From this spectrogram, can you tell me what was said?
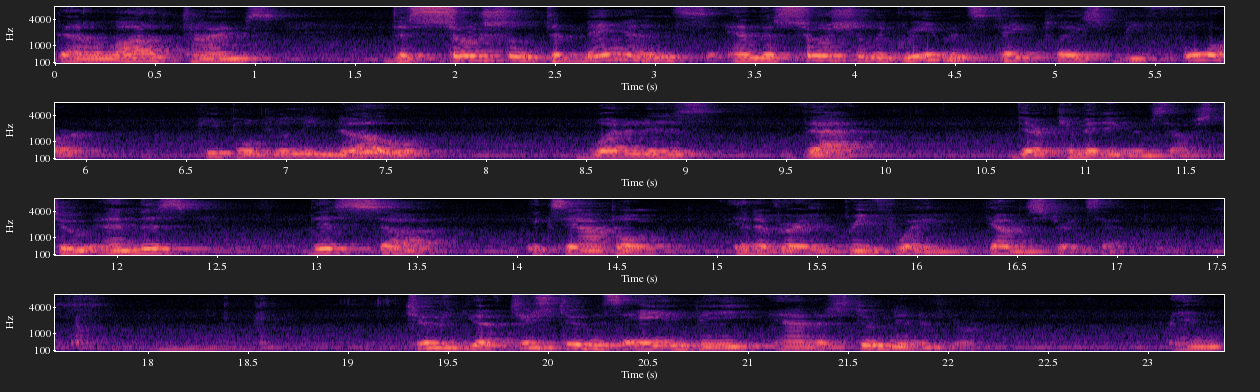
That a lot of times the social demands and the social agreements take place before people really know what it is that they're committing themselves to. And this, this uh, example, in a very brief way, demonstrates that. Two, you have two students, A and B, and a student interviewer. And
